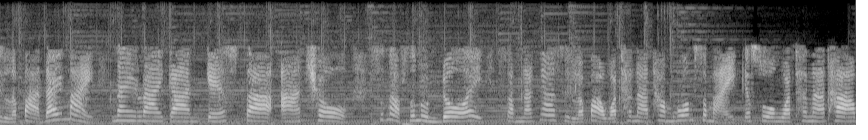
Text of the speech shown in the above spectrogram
ศิลปะได้ใหม่ ในรายการ Guest Star Art Show สนับสนุนโดย สำนักงานศิลปะวัฒนธรรมร่วมสมัยกระทรวงวัฒนธรรม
